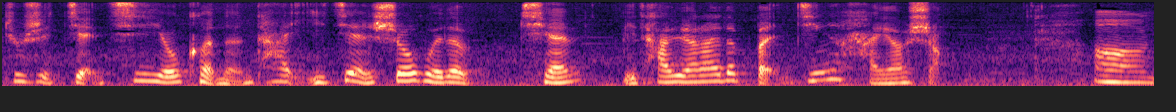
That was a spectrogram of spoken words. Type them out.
就是减期有可能它一键收回的钱比它原来的本金还要少。嗯，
